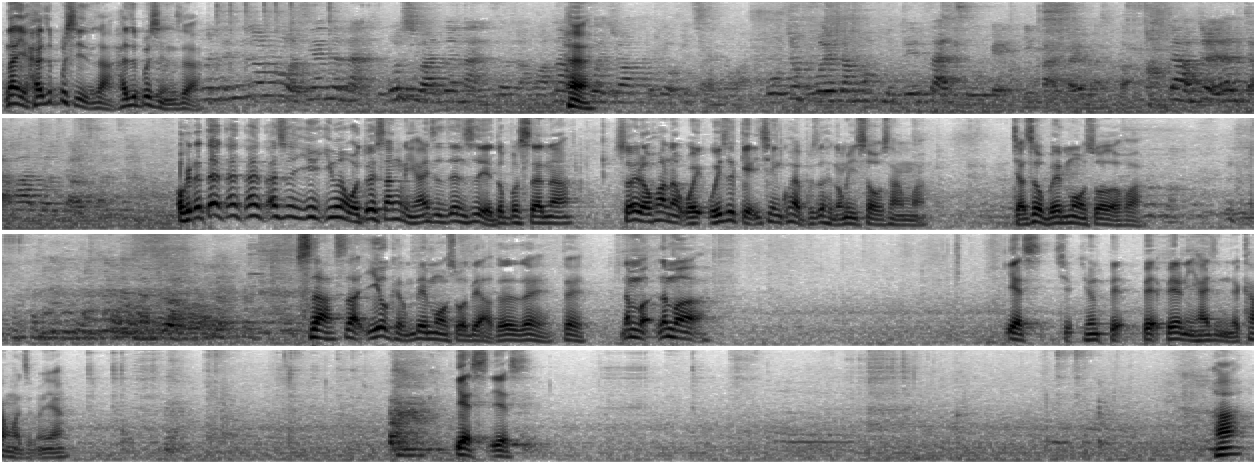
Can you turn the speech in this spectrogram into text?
那也还是不行是吧？还是不行是吧？那你说，如果今天这男，我喜欢这个男生的话，那嘿我会希望他给我一千块，我就不会让他平均散出给一百块一百块，这样就有像脚踏多条船这样。OK，但但但但但是因因为我对三个女孩子认识也都不深啊，所以的话呢，我我一直给一千块，不是很容易受伤吗？假设我被没收的话，是啊是啊，也有可能被没收掉，对不对？对，那么那么，yes，请请问别别别的女孩子，你的看法怎么样？Yes yes，啊？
